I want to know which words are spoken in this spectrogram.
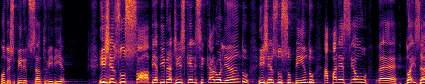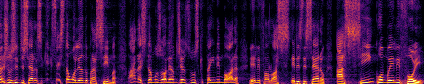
quando o Espírito Santo viria. E Jesus sobe, a Bíblia diz que eles ficaram olhando, e Jesus subindo, apareceu é, dois anjos e disseram assim: O que, que vocês estão olhando para cima? Ah, nós estamos olhando Jesus que está indo embora. Ele falou, eles disseram: Assim como ele foi,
